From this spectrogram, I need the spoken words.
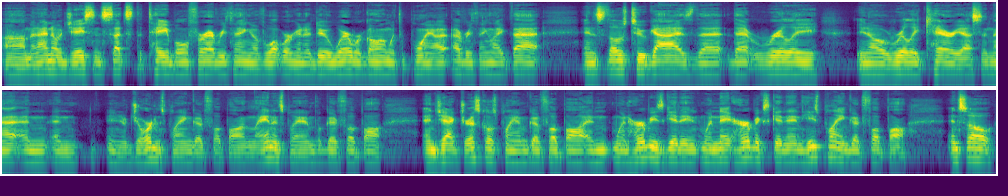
Um, and I know Jason sets the table for everything of what we're going to do, where we're going with the point, everything like that. And it's those two guys that that really, you know, really carry us. And that and and you know Jordan's playing good football and Landon's playing good football and Jack Driscoll's playing good football. And when Herbie's getting when Nate Herbig's getting in, he's playing good football. And so,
